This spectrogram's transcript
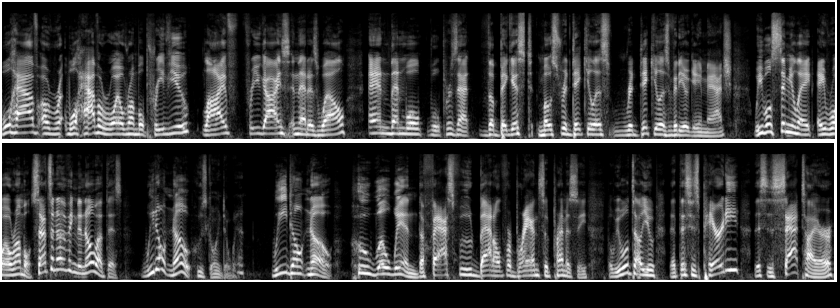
We'll have a we'll have a Royal Rumble preview live for you guys in that as well and then we'll we'll present the biggest, most ridiculous, ridiculous video game match. We will simulate a Royal Rumble. So that's another thing to know about this. We don't know who's going to win. We don't know who will win the fast food battle for brand supremacy. But we will tell you that this is parody, this is satire.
